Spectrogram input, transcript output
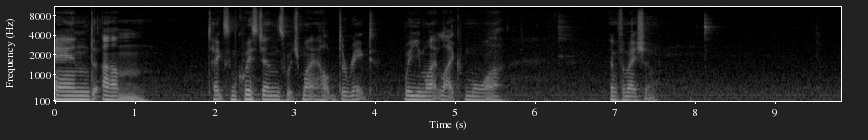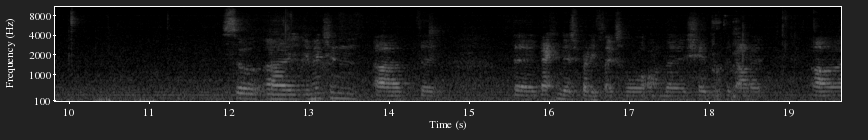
and um, take some questions which might help direct where you might like more information. So uh, you mentioned uh, that the backend is pretty flexible on the shape of the data, uh,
